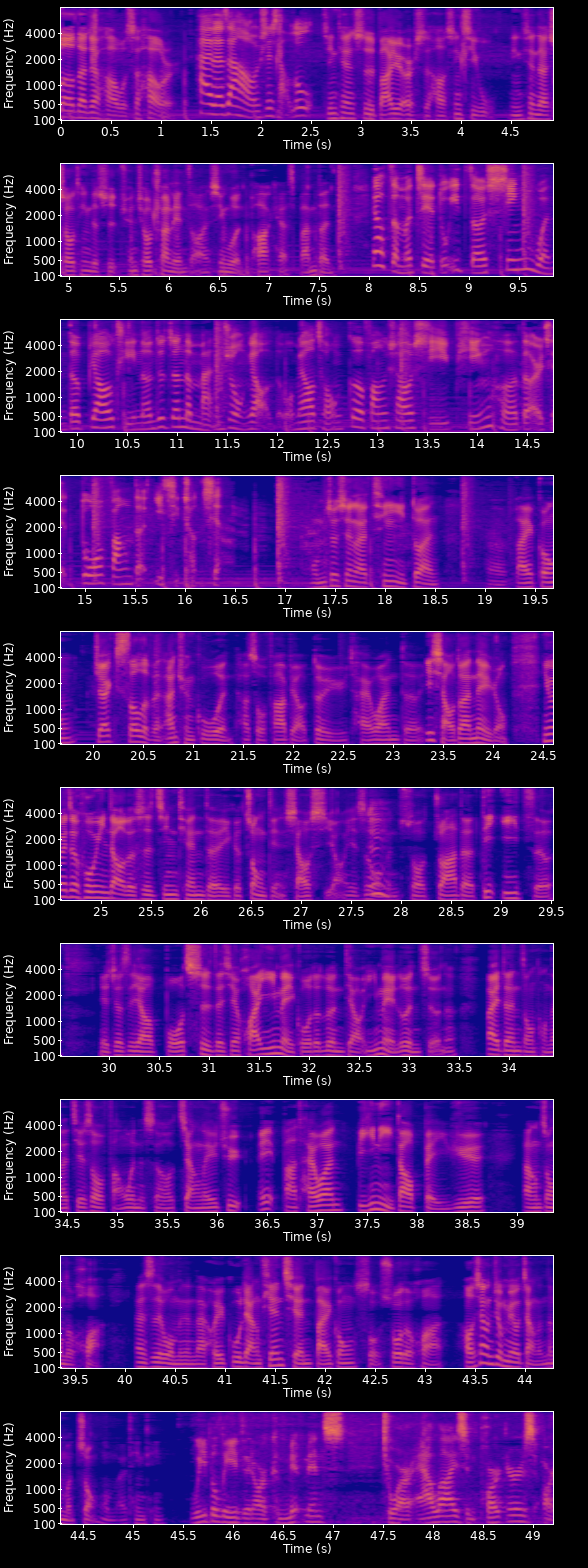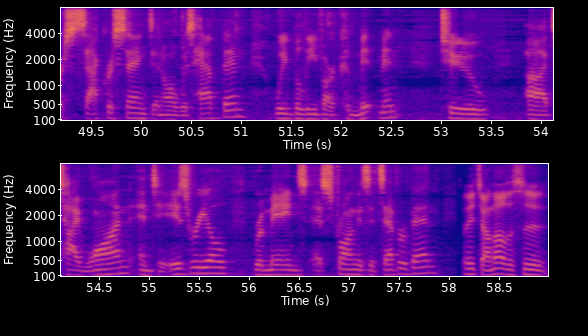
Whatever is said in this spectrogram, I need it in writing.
Hello，大家好，我是浩尔。嗨，大家好，我是小鹿。今天是八月二十号，星期五。您现在收听的是全球串联早安新闻 Podcast 版本。要怎么解读一则新闻的标题呢？这真的蛮重要的。我们要从各方消息平和的，而且多方的一起呈现。我们就先来听一段。呃，白宫 Jack Sullivan 安全顾问他所发表对于台湾的一小段内容，因为这呼应到的是今天的一个重点消息哦，也是我们所抓的第一则，也就是要驳斥这些怀疑美国的论调，以美论者呢。拜登总统在接受访问的时候讲了一句，诶，把台湾比拟到北约当中的话，但是我们来回顾两天前白宫所说的话，好像就没有讲的那么重，我们来听听。We believe that our commitments to our allies and partners are sacrosanct and always have been. We believe our commitment to uh, Taiwan and to Israel remains as strong as it's ever been. 所以讲到的是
